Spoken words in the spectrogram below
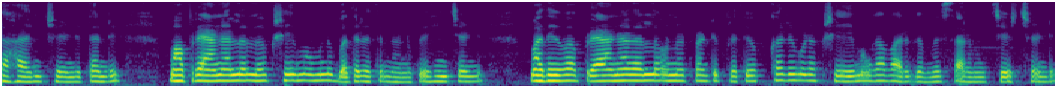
సహాయం చేయండి తండ్రి. మా ప్రయాణాలలో క్షేమమును భద్రతను అనుగ్రహించండి. మా దేవ ప్రయాణాలలో ఉన్నటువంటి ప్రతి ఒక్కరిని కూడా క్షేమంగా వారి గమ్యస్థానం చేర్చండి.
